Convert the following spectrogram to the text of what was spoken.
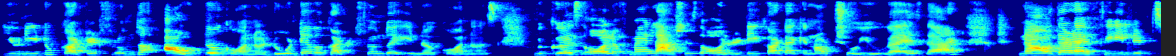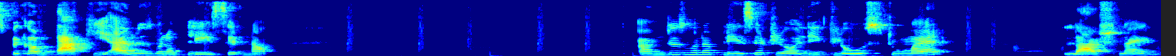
you need to cut it from the outer corner. Don't ever cut it from the inner corners because all of my lashes are already cut. I cannot show you guys that. Now that I feel it's become tacky, I'm just going to place it now. I'm just going to place it really close to my lash line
